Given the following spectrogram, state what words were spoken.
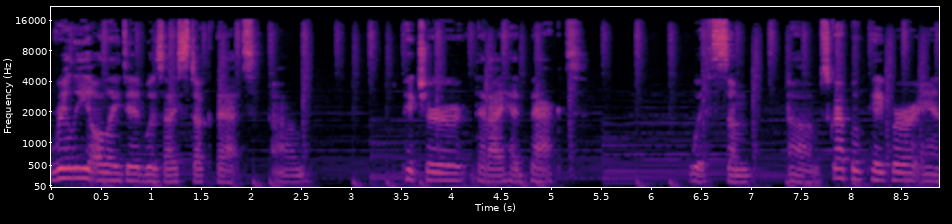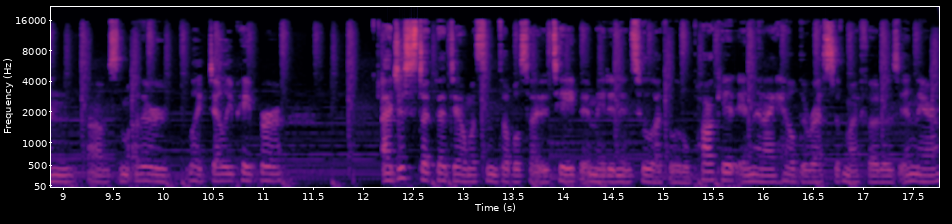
really all I did was I stuck that um, picture that I had backed with some um, scrapbook paper and um, some other like deli paper. I just stuck that down with some double-sided tape and made it into like a little pocket and then I held the rest of my photos in there.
